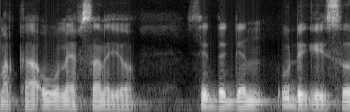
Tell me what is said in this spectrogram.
marka uu neefsanayo si deggan u dhegeyso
